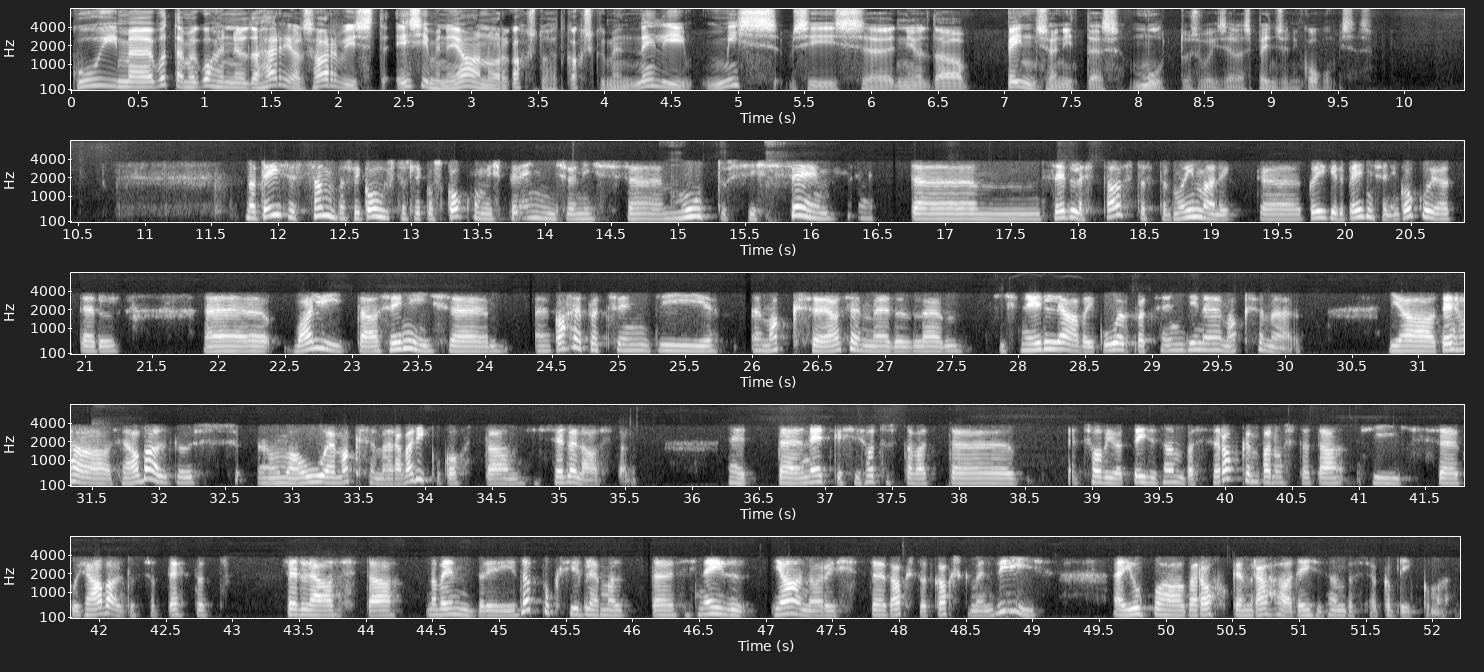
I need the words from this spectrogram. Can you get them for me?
Kui me võtame kohe nii-öelda härjal sarvist, esimene jaanuar kaks tuhat kakskümmend neli, mis siis äh, nii-öelda pensionites muutus või selles pensioni kogumises? no teises sambas või kohustuslikus kogumispensionis äh, muutus siis see, et ähm, sellest aastast on võimalik äh, kõigil pensionikogujatel valida senise kahe protsendi makse asemel siis nelja või kuueprotsendine maksemäär ja teha see avaldus oma uue maksemäära valiku kohta siis sellel aastal. et äh, need, kes siis otsustavad, äh, et soovivad teise sambasse rohkem panustada, siis äh, kui see avaldus saab tehtud selle aasta novembri lõpuks hiljemalt, siis neil jaanuarist kaks tuhat kakskümmend viis juba ka rohkem raha teise sambasse hakkab liikuma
